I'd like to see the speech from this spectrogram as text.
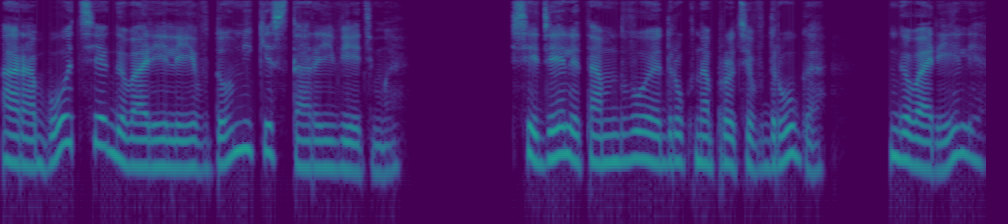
О работе говорили и в домике старой ведьмы. Сидели там двое друг напротив друга, говорили,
